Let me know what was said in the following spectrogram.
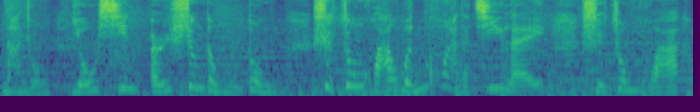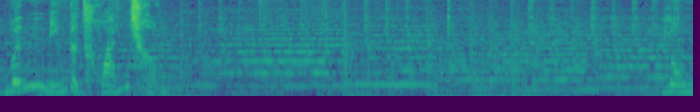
那种由心而生的舞动，是中华文化的积累，是中华文明的传承。龙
